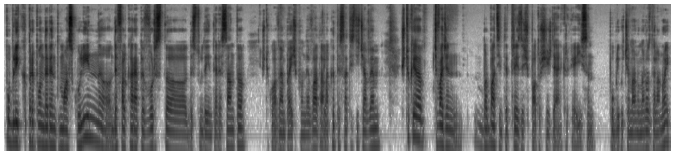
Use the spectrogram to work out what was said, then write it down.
Public preponderent masculin, defalcarea pe vârstă destul de interesantă. Știu că o aveam pe aici pe undeva, dar la câte statistici avem? Știu că ceva gen bărbați între 30 și 45 de ani, cred că ei sunt publicul cel mai numeros de la noi,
